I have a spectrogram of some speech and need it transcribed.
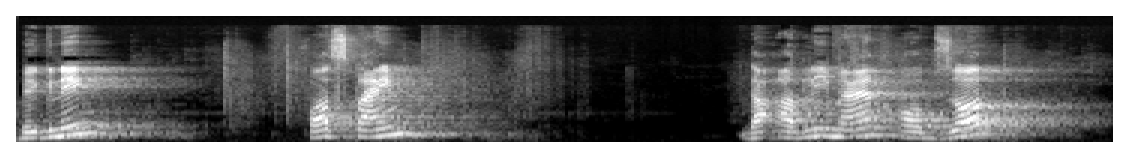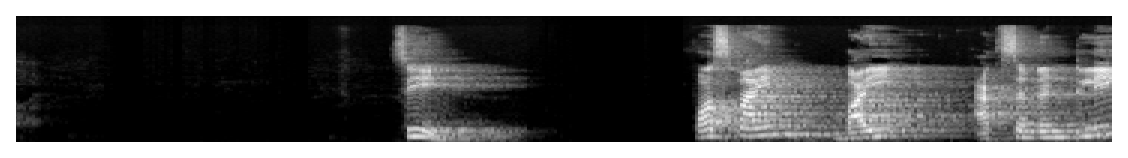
beginning first time the early man observed see first time by accidentally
